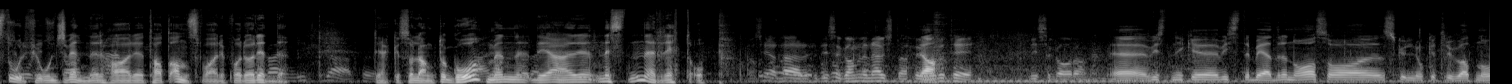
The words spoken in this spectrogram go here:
Storfjordens Venner har eh, tatt ansvaret for å redde. Det er ikke så langt å gå, men det er nesten rett opp. Ser her, disse gamle nausta Ja. hører til disse gårdene. Eh, hvis en ikke visste bedre nå, så skulle en jo ikke tro at no,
